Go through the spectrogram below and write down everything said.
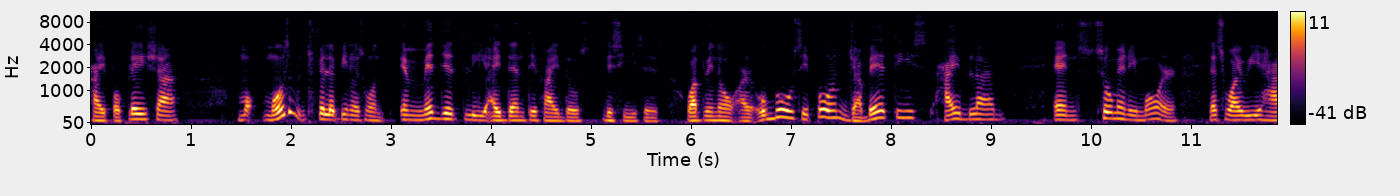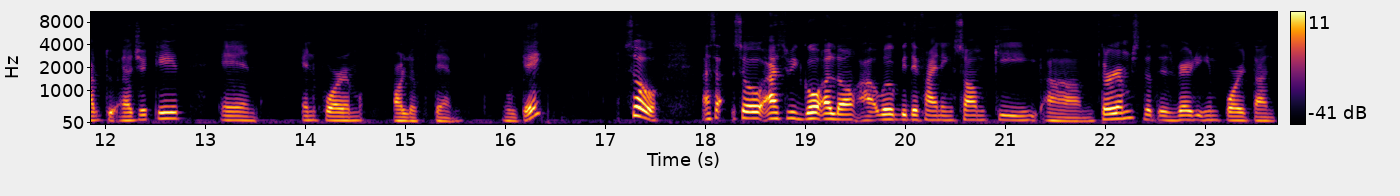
hypoplasia, mo- most of the Filipinos won't immediately identify those diseases. What we know are ubo, sipon, diabetes, high blood, and so many more. That's why we have to educate and inform all of them. Okay? So, as so as we go along, uh, we'll be defining some key um, terms that is very important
